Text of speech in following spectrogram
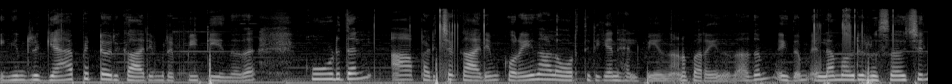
ഇങ്ങനൊരു ഗ്യാപ്പ് ഇട്ട ഒരു കാര്യം റിപ്പീറ്റ് ചെയ്യുന്നത് കൂടുതൽ ആ പഠിച്ച കാര്യം കുറേ നാൾ ഓർത്തിരിക്കാൻ ഹെൽപ്പ് ചെയ്യുമെന്നാണ് പറയുന്നത്. അതും ഇതും എല്ലാം ഒരു റിസേർച്ചിൽ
